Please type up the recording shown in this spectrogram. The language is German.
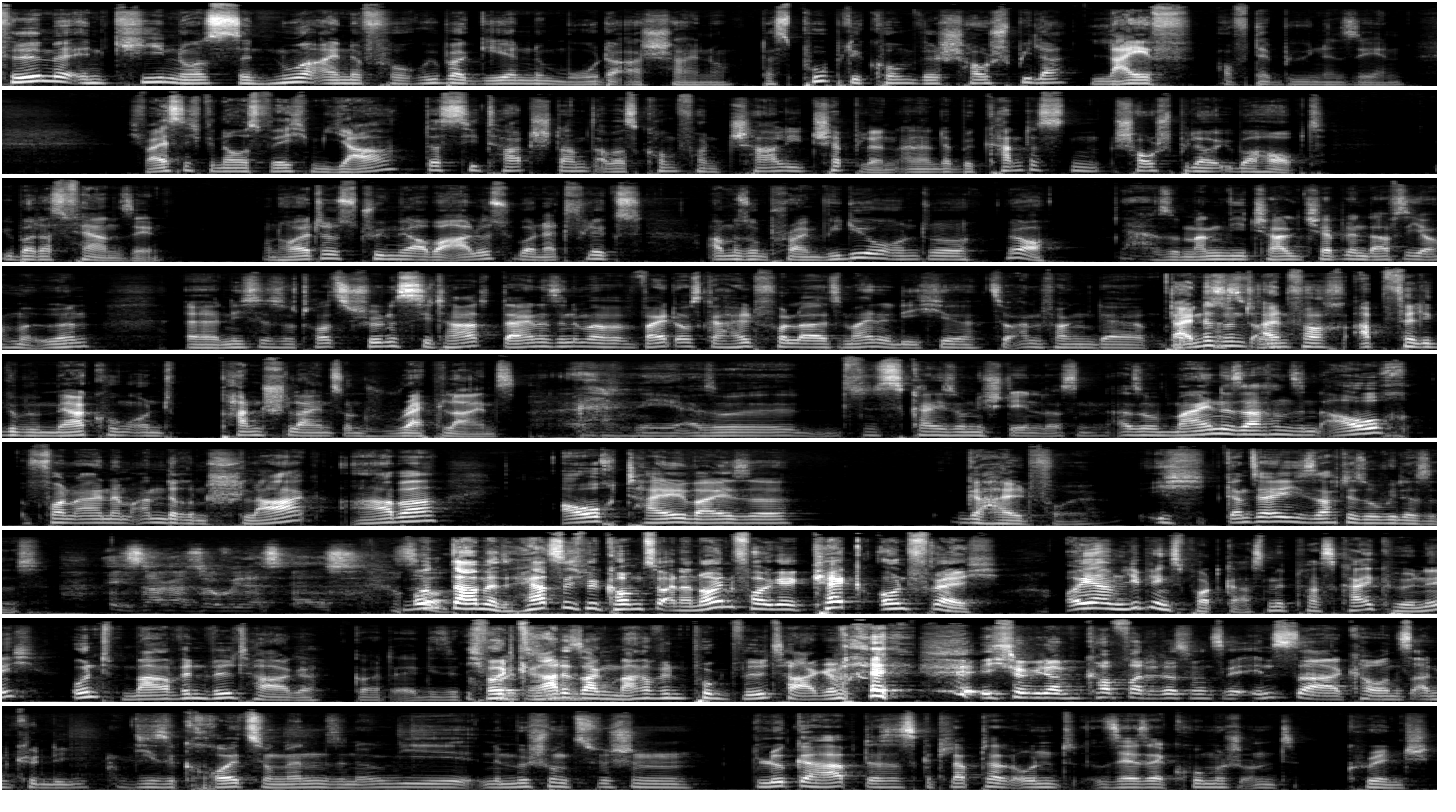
Filme in Kinos sind nur eine vorübergehende Modeerscheinung. Das Publikum will Schauspieler live auf der Bühne sehen. Ich weiß nicht genau, aus welchem Jahr das Zitat stammt, aber es kommt von Charlie Chaplin, einer der bekanntesten Schauspieler überhaupt, über das Fernsehen. Und heute streamen wir aber alles über Netflix, Amazon Prime Video und äh, ja. Ja, also ein Mann wie Charlie Chaplin darf sich auch mal irren. Äh, nichtsdestotrotz, schönes Zitat. Deine sind immer weitaus gehaltvoller als meine, die ich hier zu Anfang der. Deine sind Podcast- einfach abfällige Bemerkungen und Punchlines und Raplines. Nee, also das kann ich so nicht stehen lassen. Also meine Sachen sind auch von einem anderen Schlag, aber auch teilweise gehaltvoll. Ich, ganz ehrlich, ich sag dir so, wie das ist. Ich sage so, wie das ist. So. Und damit herzlich willkommen zu einer neuen Folge Keck und Frech Eurem Lieblingspodcast mit Pascal König. und Marvin Wildhage. Gott, ey, diese Ich wollte gerade sagen Marvin.wildhage, weil ich schon wieder im Kopf hatte, dass wir unsere Insta-Accounts ankündigen. Diese Kreuzungen sind irgendwie eine Mischung zwischen Glück gehabt, dass es geklappt hat und sehr, sehr komisch und cringe.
